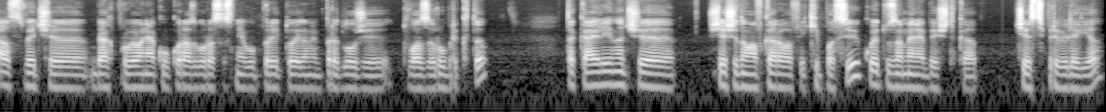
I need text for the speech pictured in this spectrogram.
Аз вече бях провел няколко разговора с него преди той да ми предложи това за рубриката. Така или иначе, щеше да ме вкара в екипа си, което за мен беше така чест и привилегия,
